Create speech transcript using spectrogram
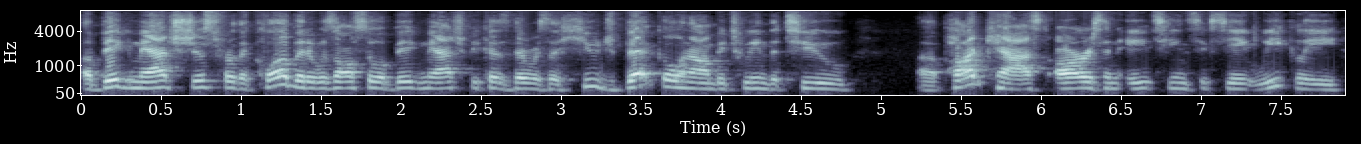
a big match just for the club, but it was also a big match because there was a huge bet going on between the two uh, podcasts, ours and 1868 Weekly.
